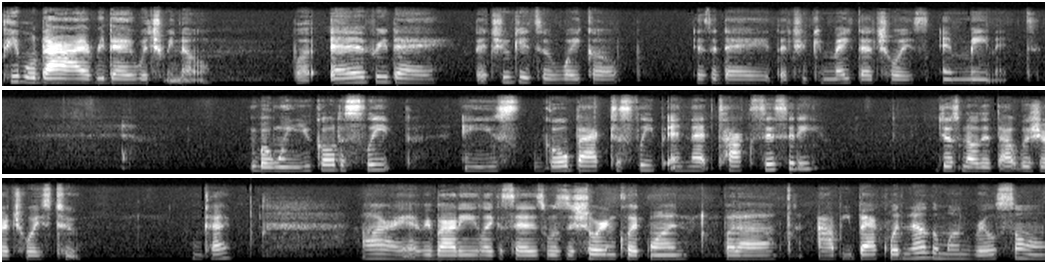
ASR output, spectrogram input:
People die every day, which we know. But every day that you get to wake up is a day that you can make that choice and mean it. But when you go to sleep and you go back to sleep in that toxicity, just know that that was your choice too. Okay? All right, everybody. Like I said, this was a short and quick one, but uh, I'll be back with another one real soon.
